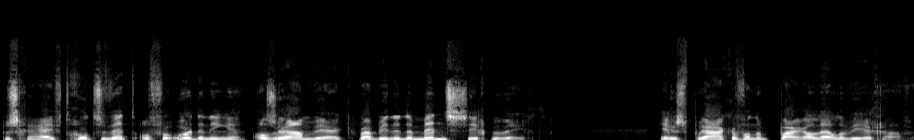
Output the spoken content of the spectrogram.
beschrijft Gods wet of verordeningen als raamwerk waarbinnen de mens zich beweegt. Er is sprake van een parallelle weergave.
